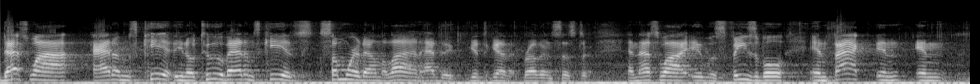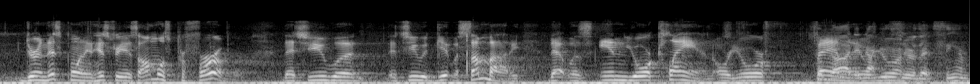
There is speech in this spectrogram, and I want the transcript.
that's why Adam's kid, you know, two of Adam's kids somewhere down the line had to get together, brother and sister, and that's why it was feasible. In fact, in in during this point in history, it's almost preferable that you would that you would get with somebody that was in your clan or your so God family did not your consider that sin.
